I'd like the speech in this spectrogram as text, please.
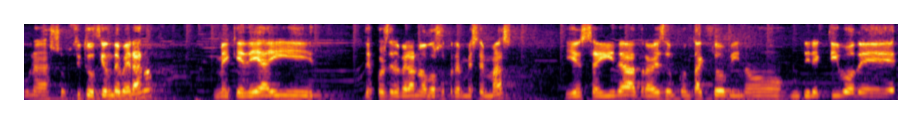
una sustitución de verano. Me quedé ahí después del verano dos o tres meses más y enseguida a través de un contacto vino un directivo de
